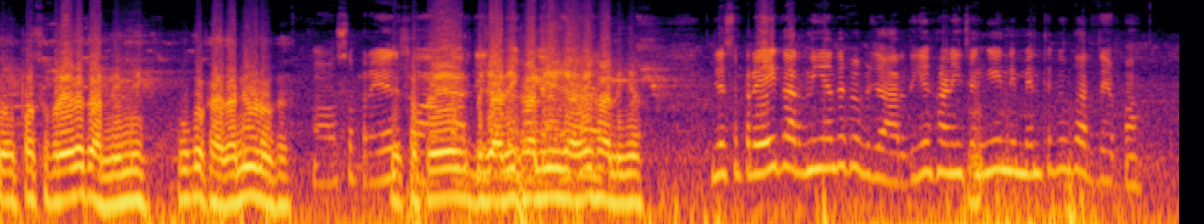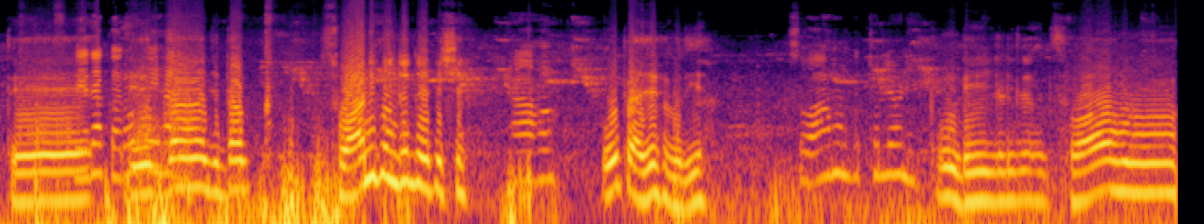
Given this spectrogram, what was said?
ਤੇ ਆਪਾਂ ਸਪਰੇਅ ਤਾਂ ਕਰਨੀ ਨਹੀਂ ਉਹ ਕੋਈ ਫਾਇਦਾ ਨਹੀਂ ਹੋਣਾ ਫਿਰ। ਹਾਂ ਸਪਰੇਅ ਸਪਰੇਅ ਬਜ਼ਾਰੀ ਖਾ ਲਈਏ ਜ਼ਿਆਦਾ ਖਾ ਜੇ ਸਪਰੇਅ ਕਰਨੀ ਆ ਤੇ ਫਿਰ ਬਾਜ਼ਾਰ ਦੀਆਂ ਖਾਣੀ ਚੰਗੀ ਇੰਨੀ ਮਿਹਨਤ ਕਿਉਂ ਕਰਦੇ ਆਪਾਂ? ਤੇ ਇਹਦਾ ਕਰੋ ਕੋਈ ਹੱਲ। ਇਦਾਂ ਜਿੱਦਾਂ ਸਵਾਹ ਨਹੀਂ ਪਾਉਂਦੇ ਹੁੰਦੇ ਪਿੱਛੇ। ਆਹੋ। ਉਹ ਪੈ ਜੇ ਫਿਰ ਵਧੀਆ। ਸਵਾਹ ਹੁਣ ਕਿੱਥੋਂ ਲਿਆਉਣੀ? ਭੁੰਡੀ ਜਿਹੜੀ ਸਵਾਹ ਹੁਣ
